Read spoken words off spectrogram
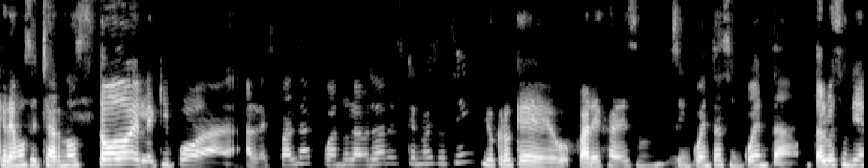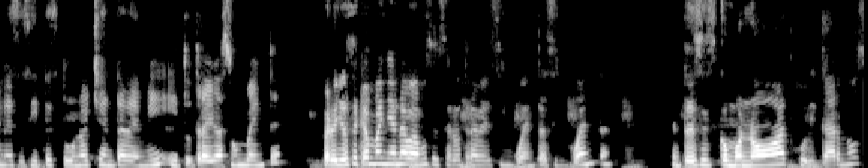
queremos echarnos todo el equipo a, la espalda, cuando la verdad es que no es así. Yo creo que pareja es un 50-50. Tal vez un día necesites tú un 80 de mí y tú traigas un 20, pero yo sé que mañana vamos a hacer otra vez 50-50. Entonces, como no adjudicarnos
